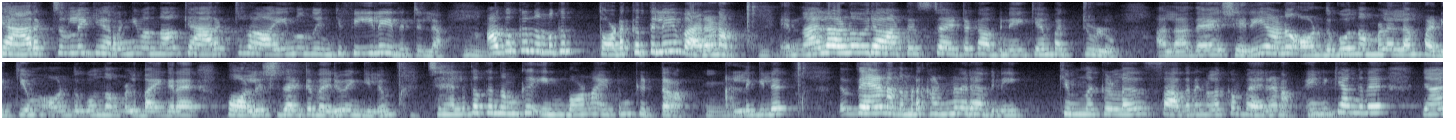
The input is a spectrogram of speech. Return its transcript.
ക്യാരക്ടറിലേക്ക് ഇറങ്ങി വന്ന ആ ക്യാരക്ടർ ആയി എന്നൊന്നും എനിക്ക് ഫീൽ ചെയ്തിട്ടില്ല. അതൊക്കെ നമുക്ക് തുടക്കത്തിലേ വരണം. എന്നാലാണ് ഒരു ആർട്ടിസ്റ്റ് ആയിട്ടൊക്കെ അഭിനയിക്കാൻ പറ്റുള്ളൂ. അല്ലാതെ ശരിയാണ് ഓൺ ദ ഗോ നമ്മളെല്ലാം പഠിക്കും. ഓൺ ദ ഗോ നമ്മൾ ഭയങ്കര പോളിഷ്ഡ് ആയിട്ട് വരുമെങ്കിലും ചിലതൊക്കെ നമുക്ക് ഇൻബോൺ ആയിട്ടും കിട്ടണം. അല്ലെങ്കിൽ വേണം നമ്മുടെ കണ്ണ് വരെ അഭിനയിക്കും എന്നൊക്കെ ഉള്ള സാധനങ്ങളൊക്കെ വരണം. എനിക്ക് അങ്ങനെ ഞാൻ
